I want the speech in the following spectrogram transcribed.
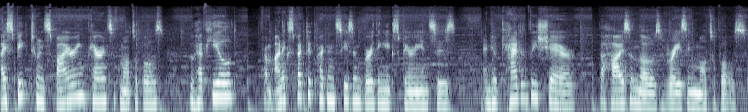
I speak to inspiring parents of multiples who have healed from unexpected pregnancies and birthing experiences and who candidly share the highs and lows of raising multiples.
